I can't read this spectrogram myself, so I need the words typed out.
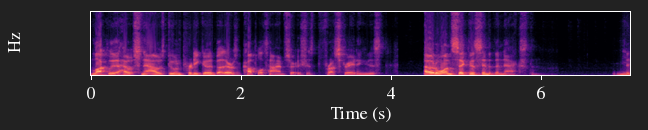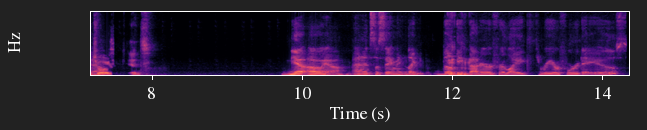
luckily, the house now is doing pretty good. But there was a couple of times where it's just frustrating, just out of one sickness into the next, and the Yeah. joys of kids. Yeah, oh yeah. And it's the same like they'll be better for like 3 or 4 days.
